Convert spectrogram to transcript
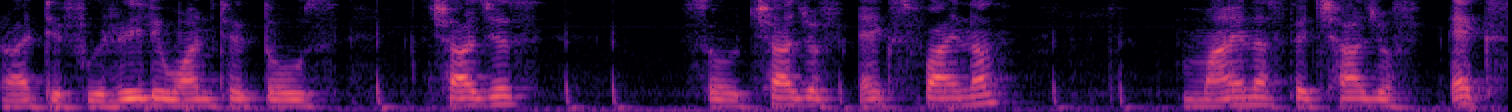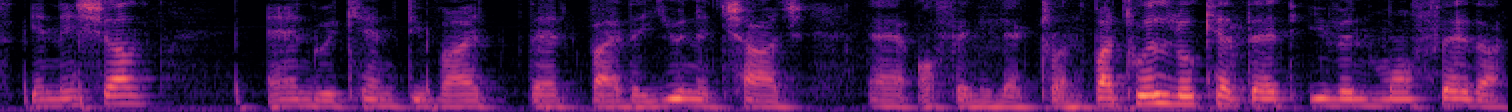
right? If we really wanted those charges. So charge of x final minus the charge of x initial and we can divide that by the unit charge uh, of an electron. But we'll look at that even more further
